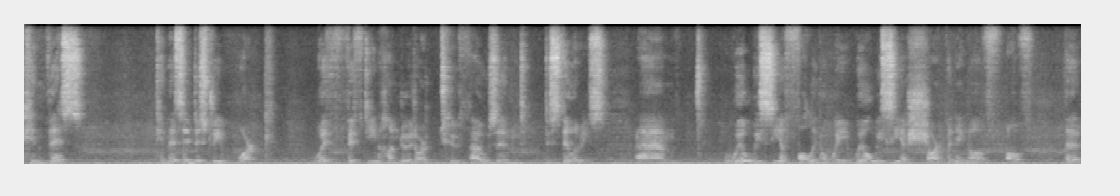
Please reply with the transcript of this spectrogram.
Can this can this industry work with 1500 or 2000 distilleries? Um, will we see a falling away? Will we see a sharpening of, of the,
